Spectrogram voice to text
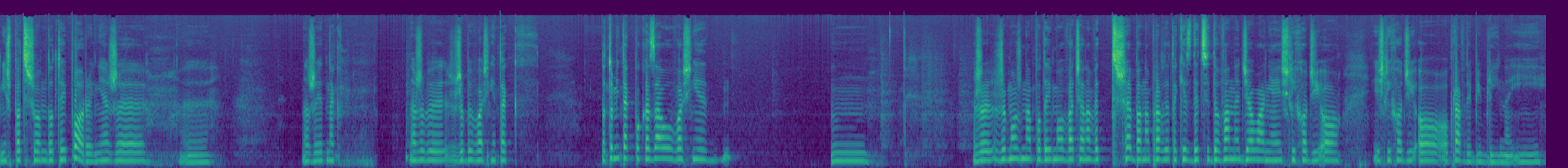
niż patrzyłam do tej pory, nie? Że, no, że jednak, no żeby, żeby właśnie tak, no to mi tak pokazało właśnie, że, że można podejmować, a nawet trzeba naprawdę takie zdecydowane działania, jeśli chodzi o, jeśli chodzi o, o prawdy biblijne i,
